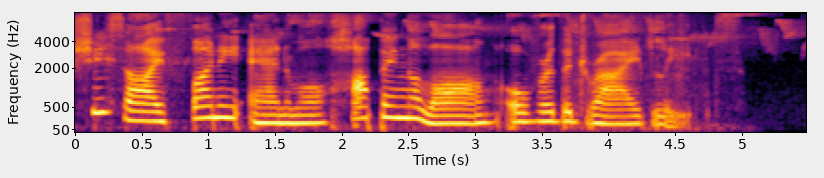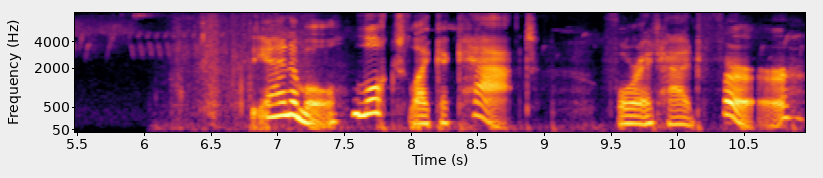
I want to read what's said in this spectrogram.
she saw a funny animal hopping along over the dried leaves. The animal looked like a cat, for it had fur,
